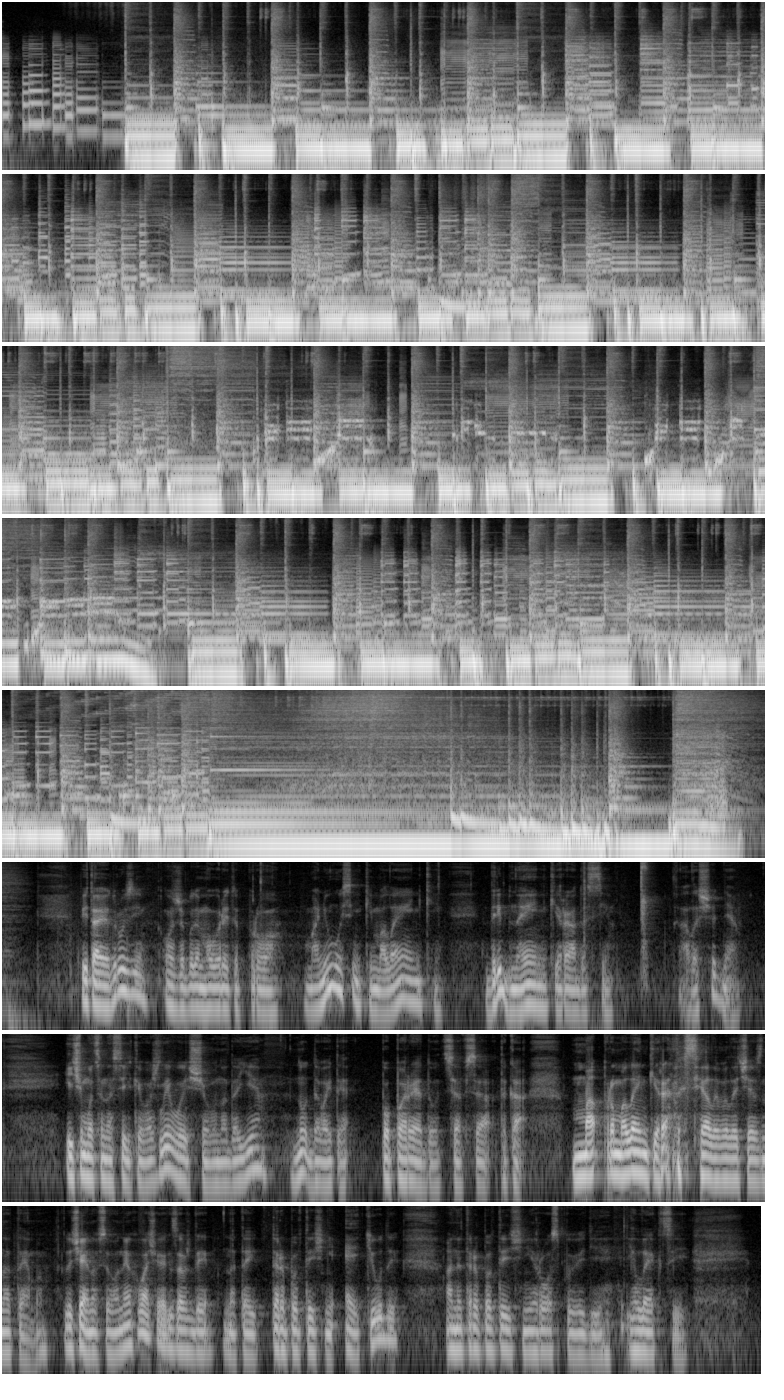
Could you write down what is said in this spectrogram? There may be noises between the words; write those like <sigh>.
Thank you. Вітаю, друзі! Отже, будемо говорити про манюсінькі, маленькі, дрібненькі радості, але щодня. І чому це настільки важливо і що воно дає? Ну, давайте попереду ця вся така про маленькі радості, але величезна тема. Звичайно, всього не охвачую, як завжди, на те терапевтичні етюди, а не терапевтичні розповіді і лекції.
